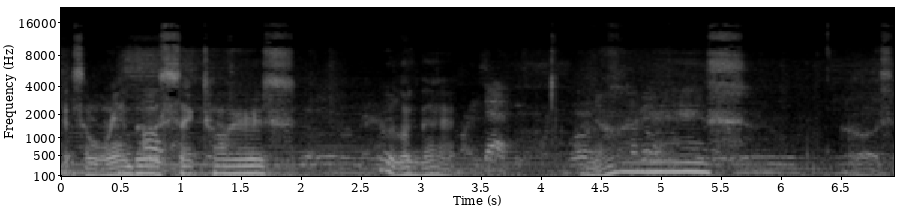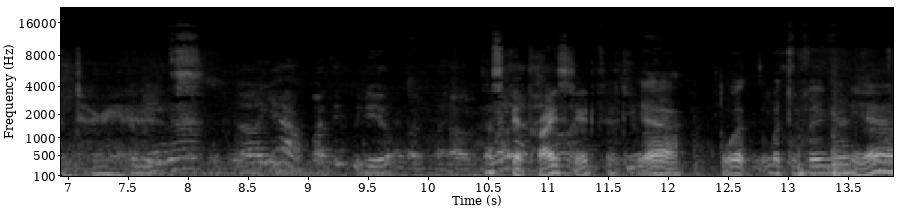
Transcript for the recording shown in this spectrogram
Got some Rambo sectors. Ooh, look at that. Nice. Oh, Centurions. Uh, yeah, I think we do. That's a good price, dude. 50 Yeah, with, with the figure. Yeah,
